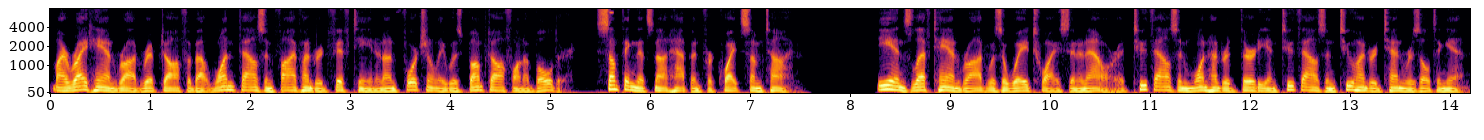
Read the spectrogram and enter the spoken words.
My right hand rod ripped off about 1515 and unfortunately was bumped off on a boulder, something that's not happened for quite some time. Ian's left hand rod was away twice in an hour at 2130 and 2210, resulting in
